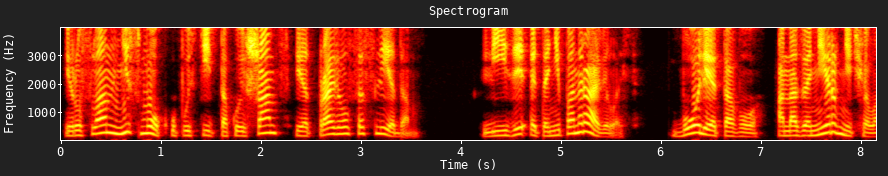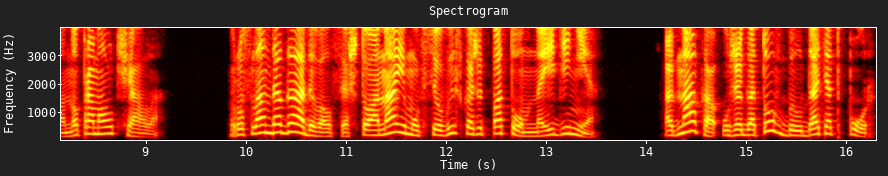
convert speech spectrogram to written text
И Руслан не смог упустить такой шанс и отправился следом. Лизе это не понравилось. Более того, она занервничала, но промолчала. Руслан догадывался, что она ему все выскажет потом, наедине. Однако уже готов был дать отпор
